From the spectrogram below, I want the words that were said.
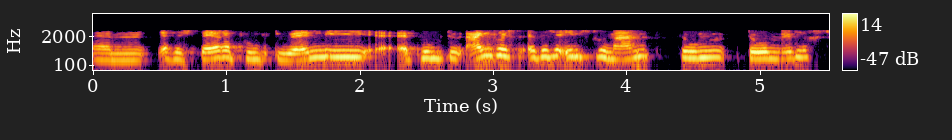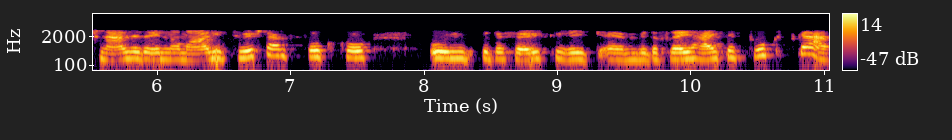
Ähm, es ist sehr eine punktuelle, äh, punktu eigentlich ist es ist ein Instrument, um hier möglichst schnell wieder in normale Zustände zurückzukommen und der Bevölkerung ähm, wieder Freiheiten zurückzugeben.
